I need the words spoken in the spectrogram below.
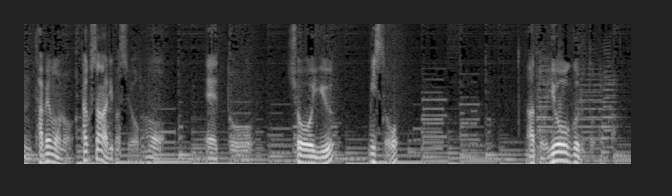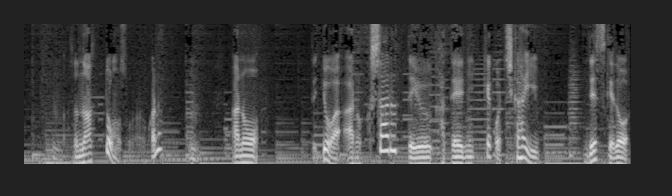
うん、食べ物、たくさんありますよ。もう、えっ、ー、と、醤油、味噌、あとヨーグルトその納豆もそうなのかな？うん。あの、要は、あの、腐るっていう過程に結構近いですけど、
